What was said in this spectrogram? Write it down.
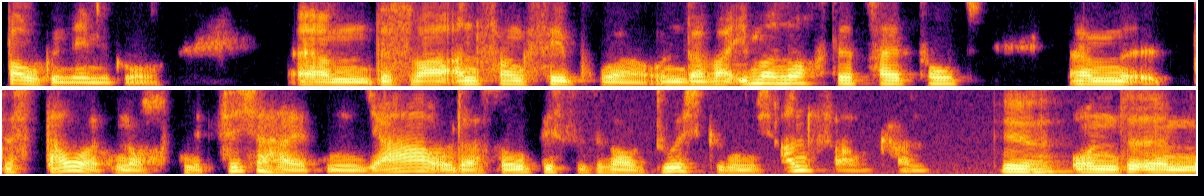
Baugenehmigung. Ähm, das war Anfang Februar und da war immer noch der Zeitpunkt, ähm, das dauert noch mit Sicherheit ein Jahr oder so, bis es überhaupt durchgängig anfangen kann. Ja. Und ähm,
